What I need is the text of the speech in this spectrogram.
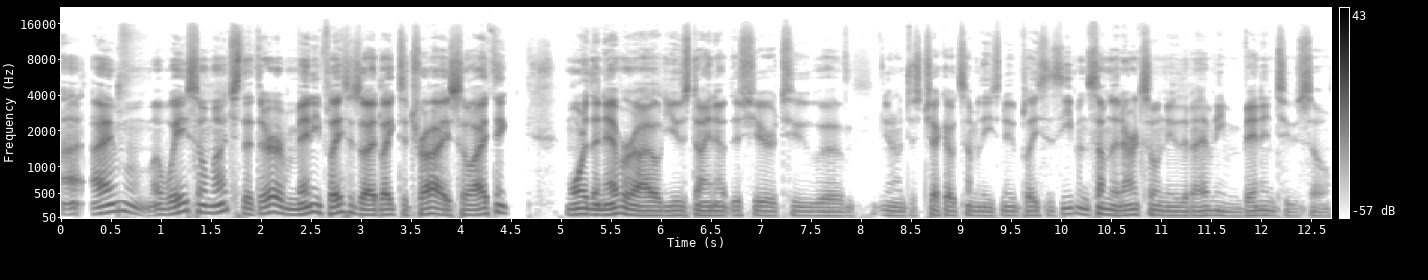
I, I'm away so much that there are many places I'd like to try. So I think more than ever I'll use Dine Out this year to, uh, you know, just check out some of these new places, even some that aren't so new that I haven't even been into. So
